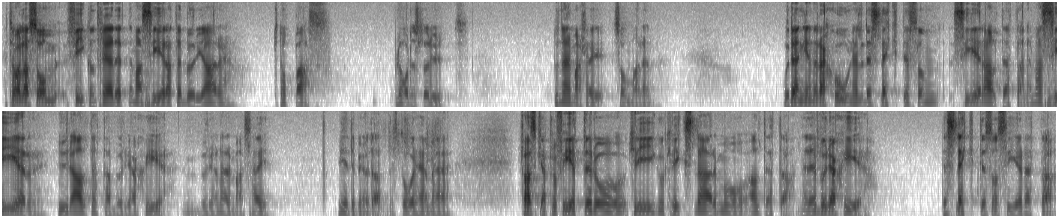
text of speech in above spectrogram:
Det talas om fikonträdet när man ser att det börjar knoppas, bladen slår ut. Då närmar sig sommaren. Och den generation, eller det släkte som ser allt detta, när man ser hur allt detta börjar ske, börjar närma sig vedermödan. Det står här med falska profeter och krig och krigslarm och allt detta. När det börjar ske, det släkte som ser detta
